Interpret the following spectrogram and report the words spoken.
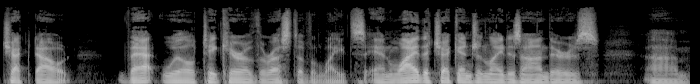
checked out, that will take care of the rest of the lights. And why the check engine light is on, there's um,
